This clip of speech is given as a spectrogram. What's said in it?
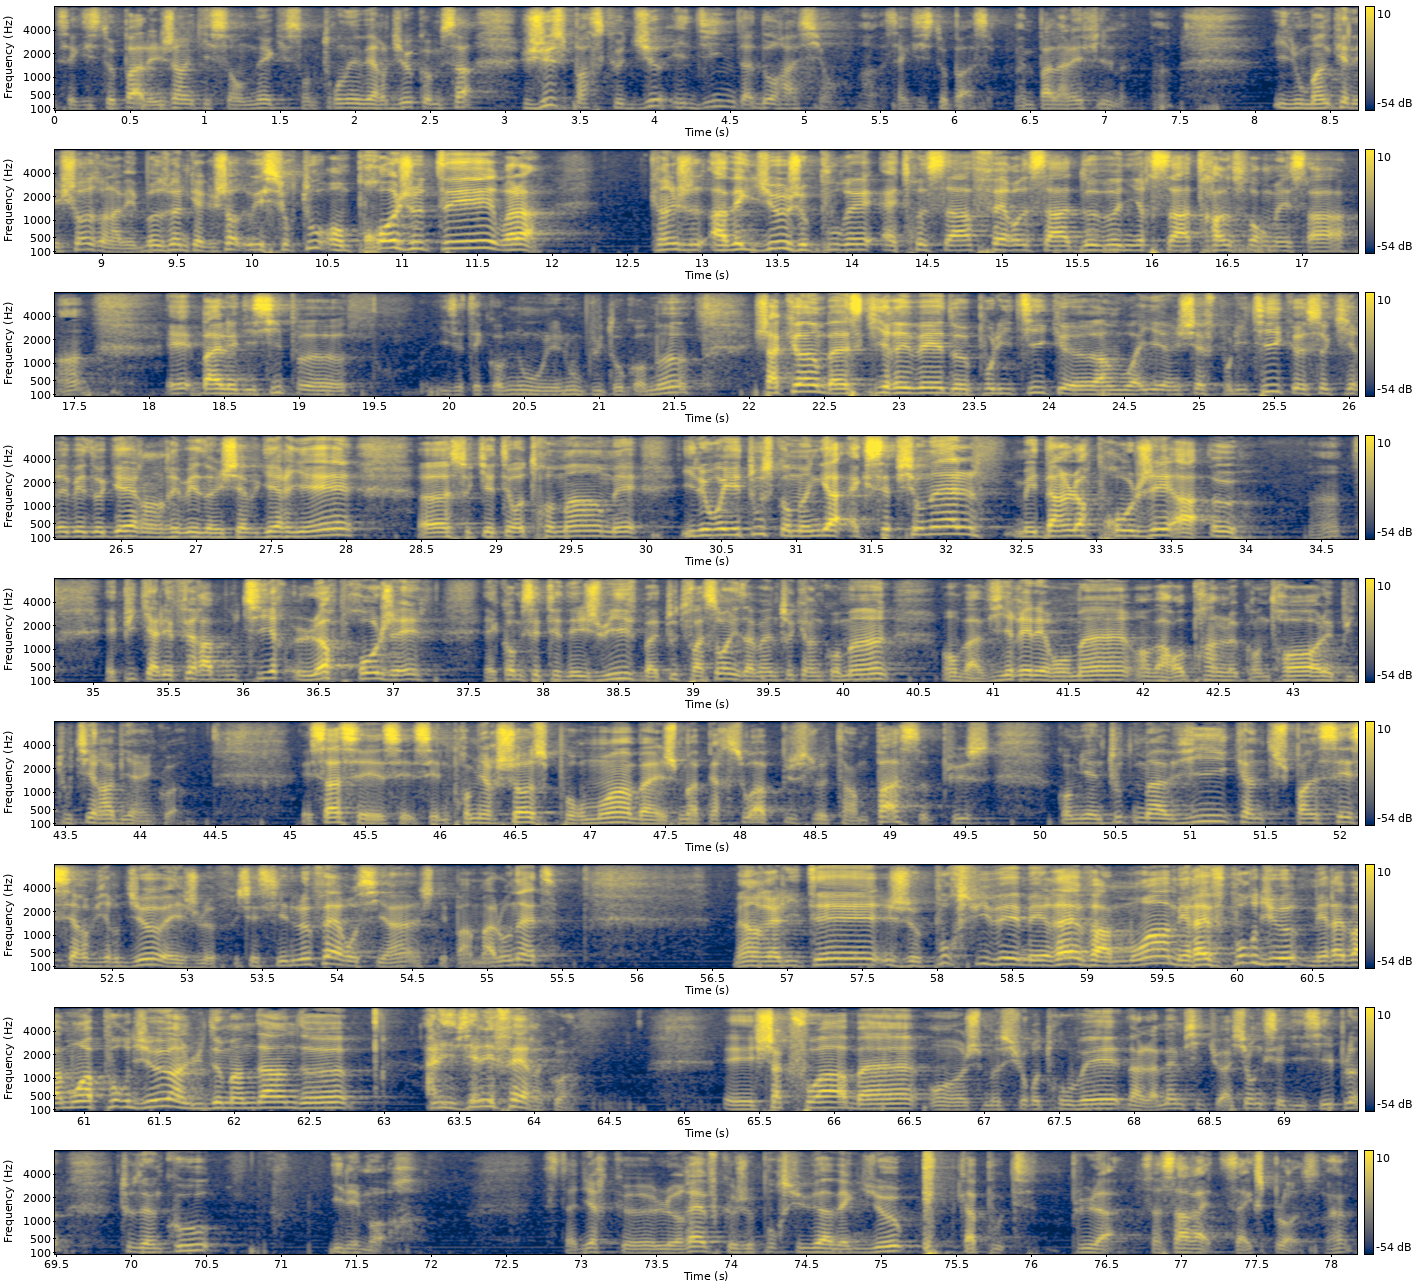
Ça n'existe pas, les gens qui sont nés, qui sont tournés vers Dieu comme ça, juste parce que Dieu est digne d'adoration. Hein. Ça n'existe pas, même pas dans les films. Hein. Il nous manquait des choses, on avait besoin de quelque chose, et surtout on projetait, voilà, avec Dieu, je pourrais être ça, faire ça, devenir ça, transformer ça. Et ben, les disciples, euh, ils étaient comme nous, et nous plutôt comme eux. Chacun, ben, ce qui rêvait de politique, euh, envoyait un chef politique, ceux qui rêvaient de guerre, en rêvaient d'un chef guerrier, euh, ceux qui étaient autrement, mais ils le voyaient tous comme un gars exceptionnel, mais dans leur projet à eux. Hein. Et puis qui allait faire aboutir leur projet. Et comme c'était des juifs, ben, de toute façon, ils avaient un truc en commun, on va virer les Romains, on va reprendre le contrôle, et puis tout ira bien. quoi. Et ça, c'est une première chose pour moi. Ben, je m'aperçois, plus le temps passe, plus combien toute ma vie, quand je pensais servir Dieu, et j'ai essayé de le faire aussi, hein, je n'étais pas malhonnête. Mais en réalité, je poursuivais mes rêves à moi, mes rêves pour Dieu, mes rêves à moi pour Dieu, en lui demandant de, allez, viens les faire, quoi. Et chaque fois, ben, je me suis retrouvé dans la même situation que ses disciples. Tout d'un coup, il est mort. C'est-à-dire que le rêve que je poursuivais avec Dieu, capoute, plus là, ça s'arrête, ça explose. Hein.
